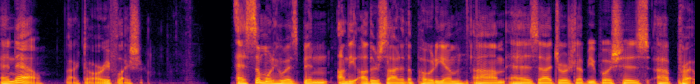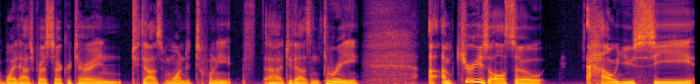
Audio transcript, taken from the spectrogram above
And now, back to Ari Fleischer as someone who has been on the other side of the podium um, as uh, George W. Bush's uh, pre- White House press secretary in 2001 to 20, uh, 2003, I'm curious also how you see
